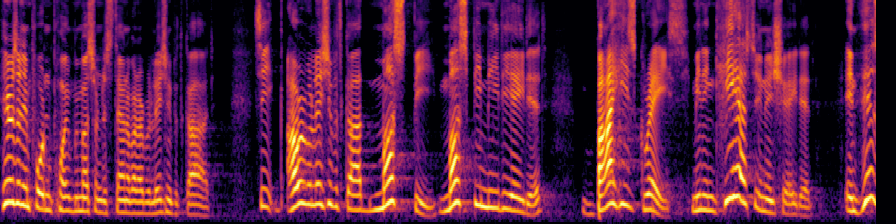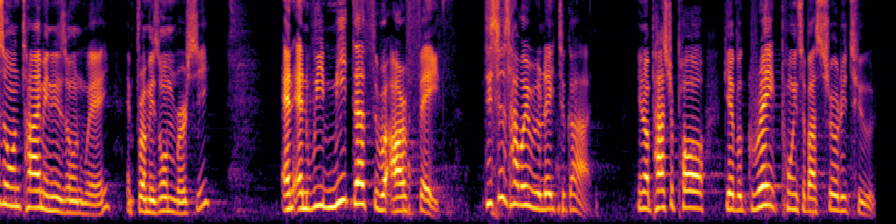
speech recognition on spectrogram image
here's an important point we must understand about our relationship with God. See, our relationship with God must be, must be mediated by His grace, meaning He has to initiate it in His own time, in His own way, and from His own mercy. And, and we meet that through our faith. This is how we relate to God. You know, Pastor Paul gave a great points about certitude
